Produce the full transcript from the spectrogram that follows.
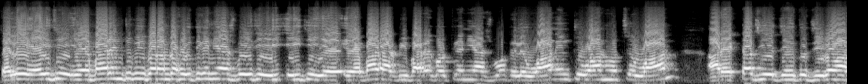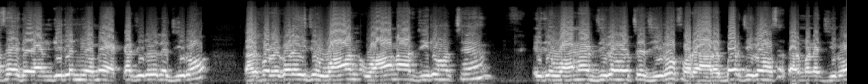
তাহলে এই যে এবার ইনটু বি বার আমরা কই থেকে নিয়ে আসব? এই যে এই- যে এবার আর বি বারের ঘর থেকে নিয়ে আসব। তাহলে ওয়ান ইনটু ওয়ান হচ্ছে ওয়ান আর একটা যেহেতু জিরো আছে, এটা এন্ডিডের নিয়মে, একটা জিরো হলে জিরো। তারপরে করে এই যে ওয়ান ওয়ান আর জিরো হচ্ছে এই যে ওয়ান আর জিরো হচ্ছে জিরো, পরে আরেকবার জিরো আছে, তার মানে জিরো।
